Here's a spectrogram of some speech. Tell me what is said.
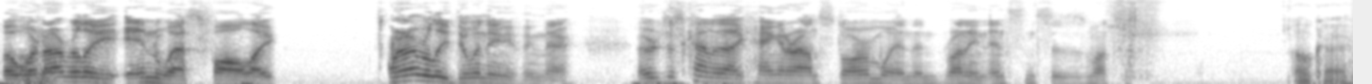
but we're not really in Westfall. Like, we're not really doing anything there. We're just kind of like hanging around Stormwind and running instances as much. Okay.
